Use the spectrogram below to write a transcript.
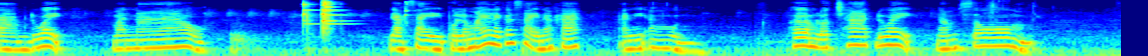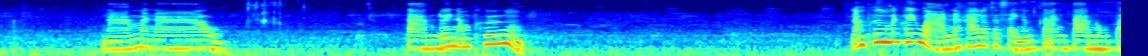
ตามด้วยมะนาว อยากใส่ผลไม้อะไรก็ใส่นะคะ อันนี้องุ่น เพิ่มรสชาติด้วยน้ำส้ม น้ำมะนาว ตามด้วยน้ำผึ้ง น้ำผึ้งไม่ค่อยหวานนะคะ เราจะใส่น้ำตาลตามลงไป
